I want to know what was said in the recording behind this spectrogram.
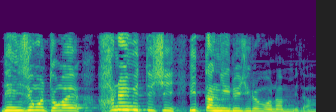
내 인생을 통하여 하나님의 뜻이 이 땅에 이루어지를 원합니다.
